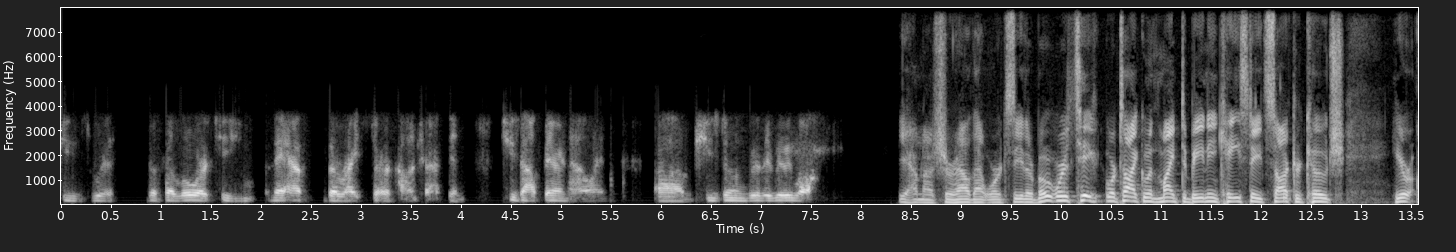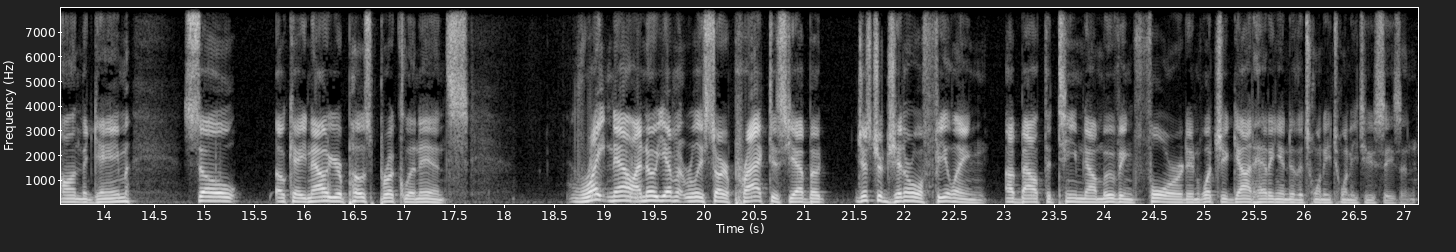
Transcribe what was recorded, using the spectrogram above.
she's with the Valur team. They have the rights to her contract, and she's out there now, and um, she's doing really, really well. Yeah, I'm not sure how that works either. But we're t- we're talking with Mike Dibbini, K State soccer coach, here on the game. So okay, now you're post Brooklyn Ince. Right now, I know you haven't really started practice yet, but just your general feeling about the team now moving forward and what you got heading into the 2022 season.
